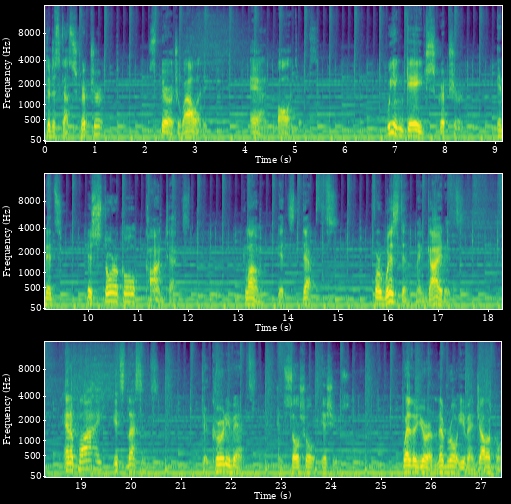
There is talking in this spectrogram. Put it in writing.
to discuss scripture, spirituality, and politics. We engage scripture in its historical context, plumb its depths for wisdom and guidance, and apply its lessons to current events and social issues. Whether you're a liberal evangelical,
